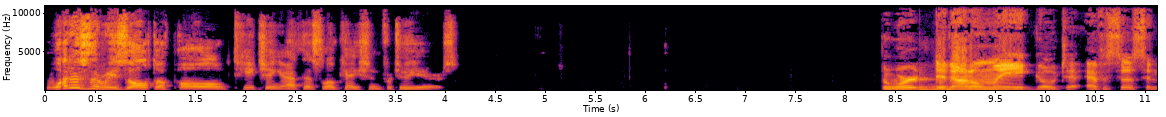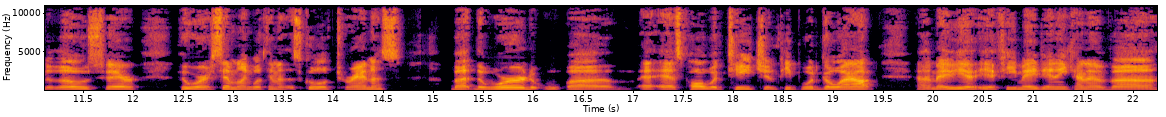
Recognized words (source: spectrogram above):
what is the result of Paul teaching at this location for two years? The word did not only go to Ephesus and to those there who were assembling with him at the school of Tyrannus, but the word, uh, as Paul would teach and people would go out, uh, maybe if he made any kind of uh,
